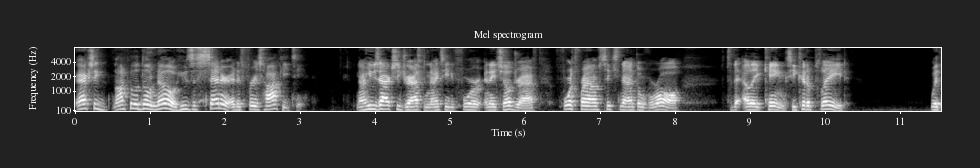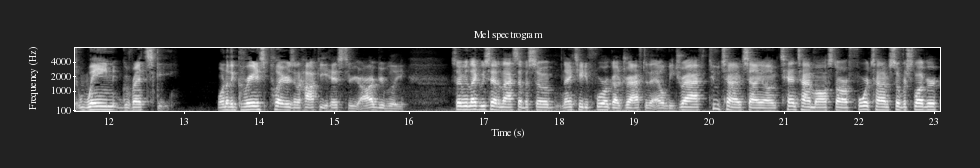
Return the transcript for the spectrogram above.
actually, a lot of people don't know he was a center at his first hockey team. Now, he was actually drafted in 1984 NHL draft, fourth round, 69th overall, to the LA Kings. He could have played with Wayne Gretzky, one of the greatest players in hockey history, arguably. So, I mean, like we said last episode, 1984 got drafted to the MLB draft, two time Cy Young, 10 time All Star, four time Silver Slugger,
